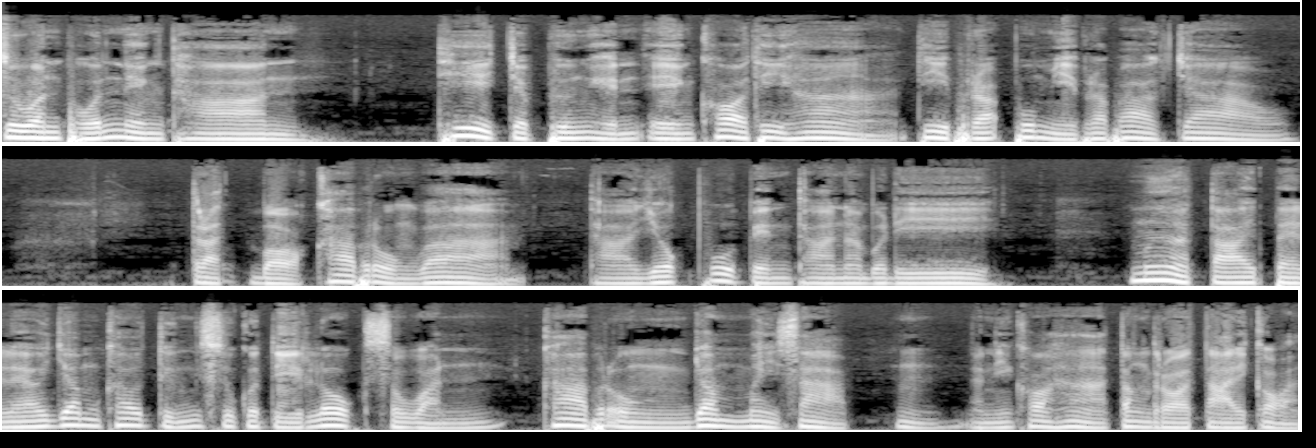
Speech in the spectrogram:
ส่วนผลแห่งทานที่จะพึงเห็นเองข้อที่ห้าที่พระผู้มีพระภาคเจ้า ตรัสบอกข้าพระองค์ว่า ทายกผู้เป็นทานาบดี เมื่อตายไปแล้วย่อมเข้าถึงสุคติโลกสวรรค์ ข้าพระองค์ย่อมไม่ทราบอันนี้ข้อห้าต้องรอตายก่อน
